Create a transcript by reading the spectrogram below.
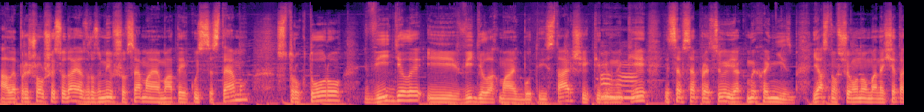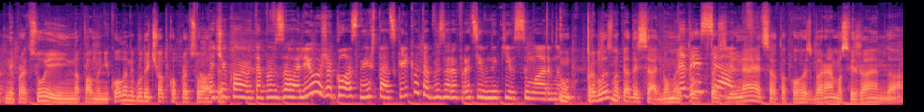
Але прийшовши сюди, я зрозумів, що все має мати якусь систему, структуру, відділи, і в відділах мають бути і старші, і керівники, і це все працює як механізм. Ясно, що воно в мене ще так не працює і, напевно, ніколи не буде чітко працювати. Але чекаю, у тебе взагалі вже класний штат. Скільки у тебе зараз працівників сумарно? Ну, приблизно 50, бо ми хто, 50? хтось звільняється, то когось беремо, освіжаємо. Да.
